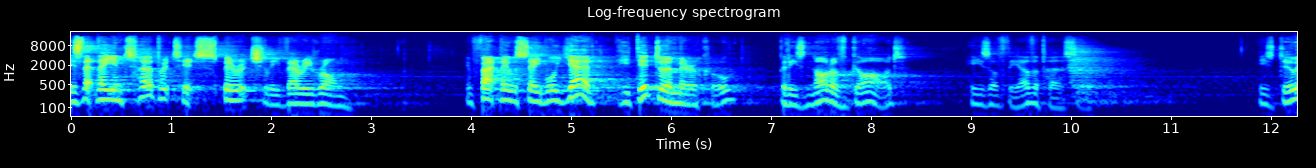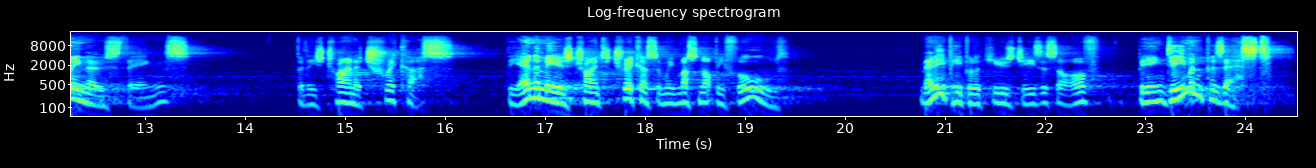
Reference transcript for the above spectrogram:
is that they interpret it spiritually very wrong. In fact, they will say, well, yeah, he did do a miracle, but he's not of God, he's of the other person. He's doing those things, but he's trying to trick us. The enemy is trying to trick us, and we must not be fooled. Many people accuse Jesus of being demon possessed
